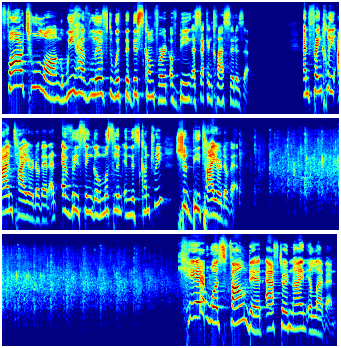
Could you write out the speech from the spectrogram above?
Far too long, we have lived with the discomfort of being a second class citizen. And frankly, I'm tired of it, and every single Muslim in this country should be tired of it. CAIR was founded after 9 11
